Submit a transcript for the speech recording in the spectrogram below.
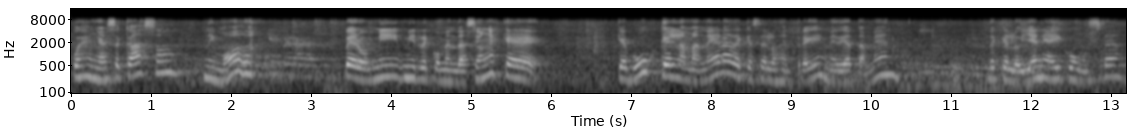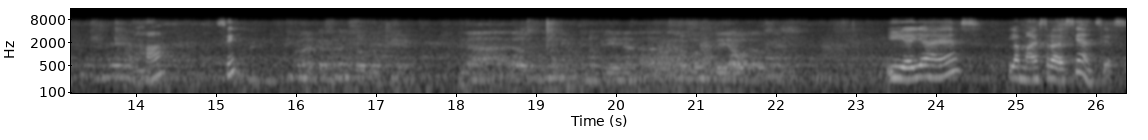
Pues en ese caso, ni modo. Pero mi, mi recomendación es que que busquen la manera de que se los entregue inmediatamente, de que lo llene ahí con usted. Ajá, ¿sí? Con el caso de nosotros, que la, la docente nos dijo que no quería nada, se lo podemos pedir a otra docente. Y ella es la maestra de ciencias.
